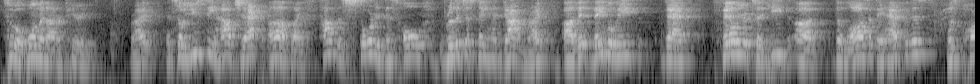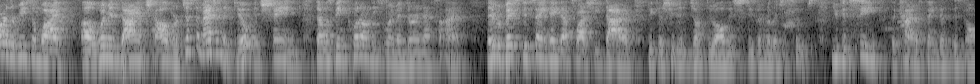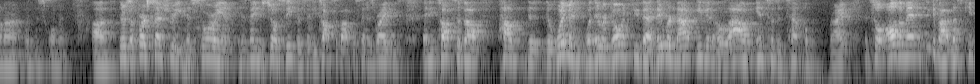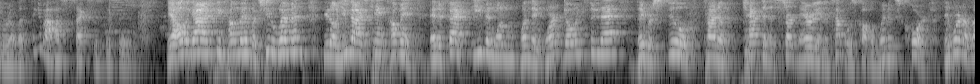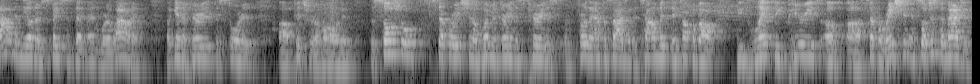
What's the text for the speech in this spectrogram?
to a woman on her period, right? And so you see how jacked up, like how distorted this whole religious thing had gotten, right? Uh, they, they believed that failure to heed uh, the laws that they had for this was part of the reason why uh, women die in childbirth. Just imagine the guilt and shame that was being put on these women during that time. They were basically saying, hey, that's why she died, because she didn't jump through all these stupid religious hoops. You can see the kind of thing that is going on with this woman. Uh, there's a first century historian, his name is Josephus, and he talks about this in his writings. And he talks about how the, the women, when they were going through that, they were not even allowed into the temple, right? And so all the men, and think about, let's keep it real, think about how sexist this is. Yeah, all the guys can come in, but you women, you know, you guys can't come in. And in fact, even when, when they weren't going through that, they were still kind of kept in a certain area in the temple. It was called the women's court. They weren't allowed in the other spaces that men were allowed in. Again, a very distorted uh, picture of all of it. The social separation of women during this period is further emphasized in the Talmud. They talk about these lengthy periods of uh, separation. And so just imagine,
